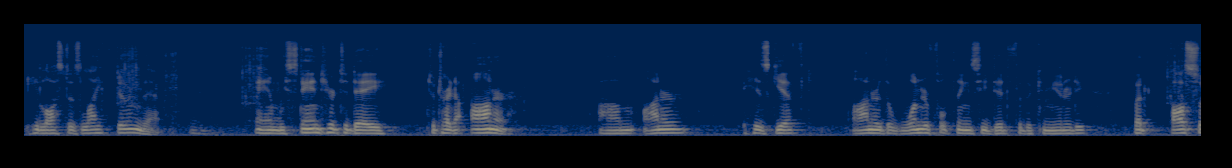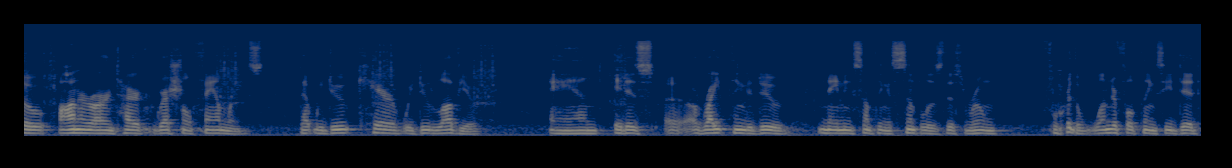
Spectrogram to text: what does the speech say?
he lost his life doing that. And we stand here today to try to honor, um, honor his gift, honor the wonderful things he did for the community, but also honor our entire congressional families that we do care, we do love you, and it is a, a right thing to do, naming something as simple as this room for the wonderful things he did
